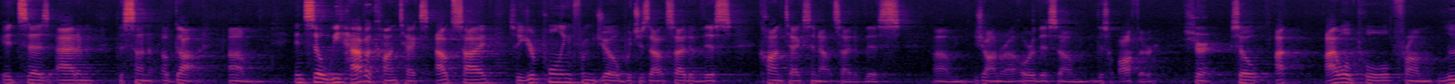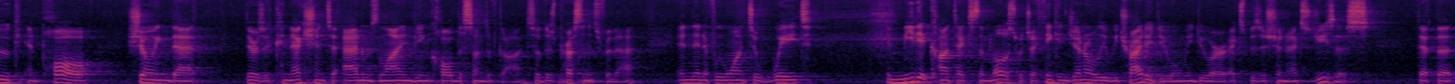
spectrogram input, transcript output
it says Adam, the son of God. Um, and so we have a context outside. So you're pulling from Job, which is outside of this context and outside of this um, genre or this, um, this author. Sure. So I, I will pull from Luke and Paul showing that there's a connection to Adam's line being called the sons of God. So there's precedence for that. And then if we want to weight immediate context the most, which I think in generally we try to do when we do our exposition and exegesis, that the,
